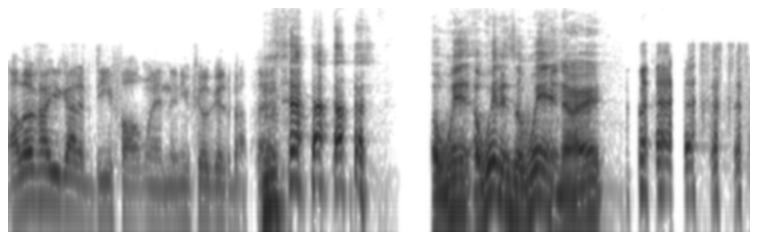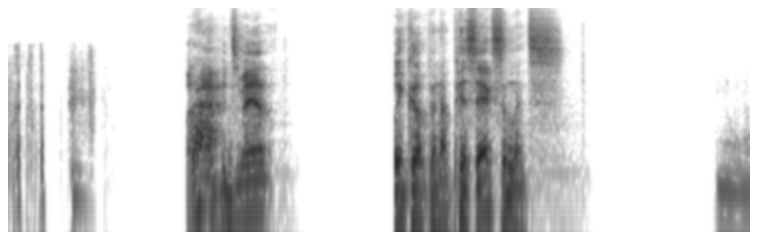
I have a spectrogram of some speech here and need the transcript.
I love how you got a default win and you feel good about that. a win. A win is a win. All right. What happens, man? Wake up and I piss excellence. Mm.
